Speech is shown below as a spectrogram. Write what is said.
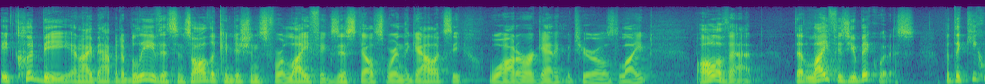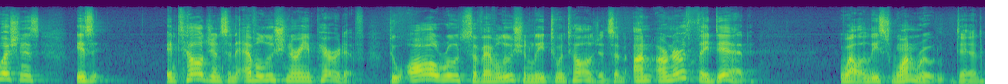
it could be, and I happen to believe that since all the conditions for life exist elsewhere in the galaxy water, organic materials, light, all of that that life is ubiquitous. But the key question is is intelligence an evolutionary imperative? Do all routes of evolution lead to intelligence? And on, on Earth, they did. Well, at least one route did.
